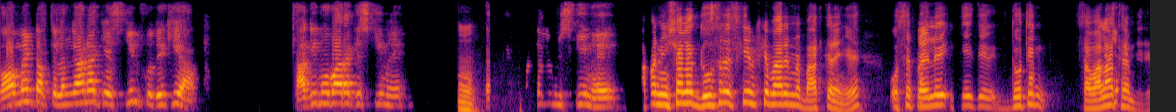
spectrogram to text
गवर्नमेंट ऑफ़ तेलंगाना के स्कीम्स को देखिए आप। शादी मुबारक स्कीम है। हम्म। स्कीम है। अपन इंशाल्लाह दूसरे स्कीम्स के बारे में बात करेंगे। उससे पहले ये दो तीन सवाल है मेरे।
